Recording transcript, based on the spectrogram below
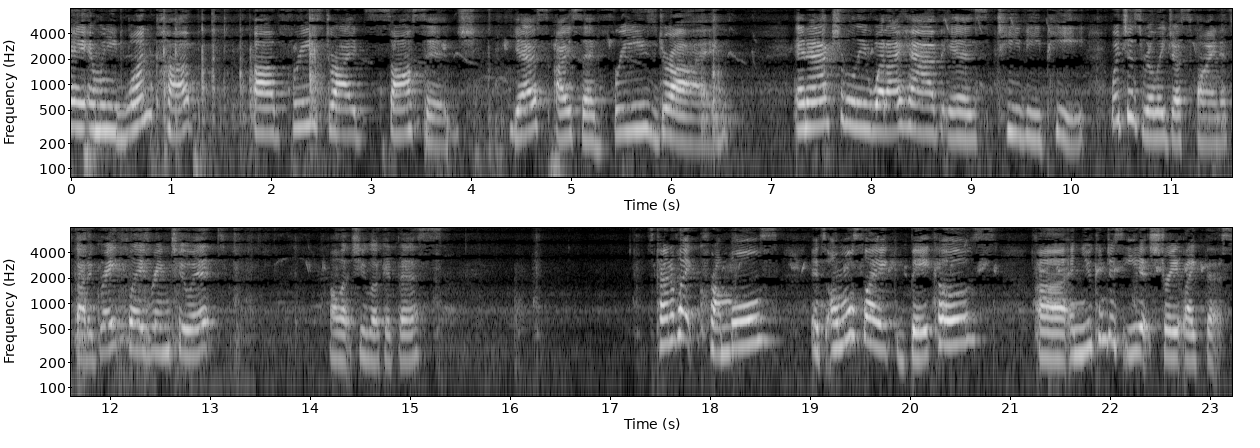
Okay, and we need one cup of freeze-dried sausage. Yes, I said freeze-dried. And actually what I have is TVP, which is really just fine. It's got a great flavoring to it. I'll let you look at this. It's kind of like crumbles. It's almost like Bacos, uh, and you can just eat it straight like this.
